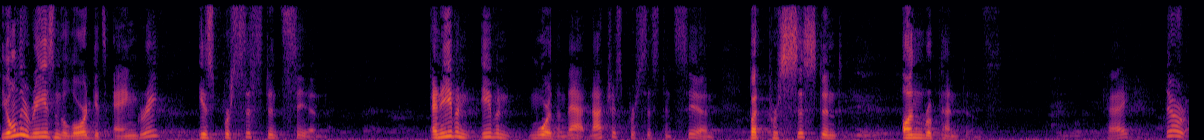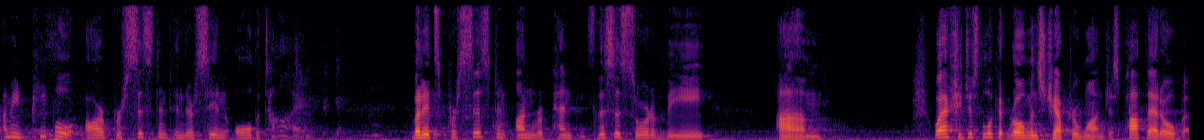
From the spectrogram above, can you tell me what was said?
The only reason the Lord gets angry is persistent sin. And even even more than that, not just persistent sin, but persistent unrepentance. Okay? There, I mean, people are persistent in their sin all the time, but it's persistent unrepentance. This is sort of the, um, well, actually, just look at Romans chapter one. Just pop that open.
